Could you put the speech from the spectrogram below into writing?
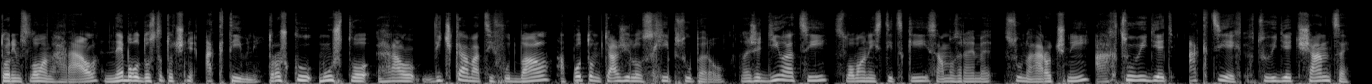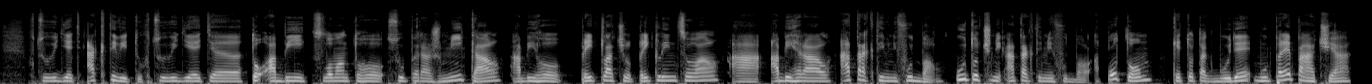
ktorým Slovan hral, nebol dostatočne aktívny. Trošku mužstvo hralo vyčkávací futbal a potom ťažilo z chyb súperov. Lenže diváci slovanistickí samozrejme sú nároční a chcú vidieť akcie, chcú vidieť šance, chcú vidieť aktivitu, chcú vidieť e, to, aby Slovan toho súpera žmýkal, aby ho pritlačil, priklincoval a aby hral atraktívny futbal. Útočný atraktívny futbal. A potom, keď to tak bude, mu prepáčia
